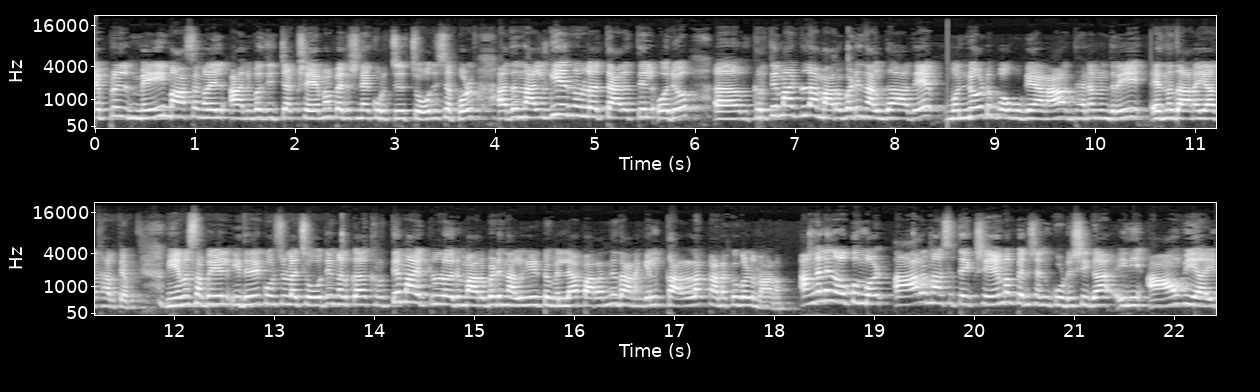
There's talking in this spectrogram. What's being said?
ഏപ്രിൽ മെയ് മാസങ്ങളിൽ അനുവദിച്ച ക്ഷേമ പെൻഷനെ കുറിച്ച് ചോദിച്ചപ്പോൾ അത് നൽകിയെന്നുള്ള തരത്തിൽ ഒരു കൃത്യമായിട്ടുള്ള മറുപടി നൽകാതെ മുന്നോട്ട് പോകുകയാണ് ധനമന്ത്രി എന്നതാണ് യാഥാർത്ഥ്യം. നിയമസഭയിൽ ഇതിനെക്കുറിച്ചുള്ള ചോദ്യങ്ങൾക്ക് കൃത്യമായിട്ടുള്ള ഒരു മറുപടി നൽകിയിട്ടുമില്ല. പറഞ്ഞതാണെങ്കിൽ കള്ളക്കണക്കുകളുമാണ്. അങ്ങനെ നോക്കുമ്പോൾ ആറ് മാസത്തെ ക്ഷേമ പെൻഷൻ കുടിശ്ശിക ഇനി ആവിയായി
